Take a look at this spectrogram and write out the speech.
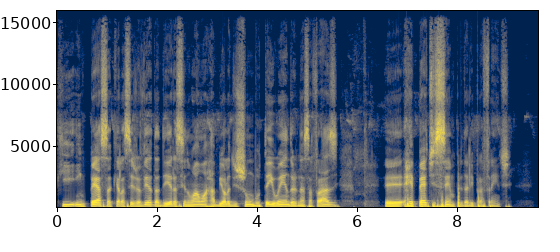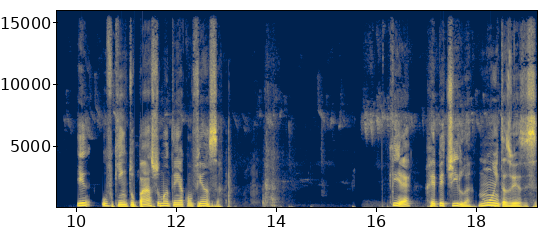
que impeça que ela seja verdadeira, se não há uma rabiola de chumbo, tail ender nessa frase, é, repete sempre dali para frente. E o quinto passo mantém a confiança, que é repeti-la muitas vezes.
